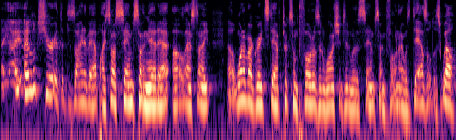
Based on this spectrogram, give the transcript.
I, I, looked sure at the design of Apple. I saw Samsung ad uh, last night uh, one of our great staff took some photos in Washington with a Samsung phone. I was dazzled as well.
